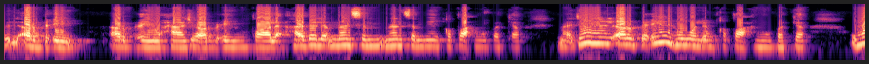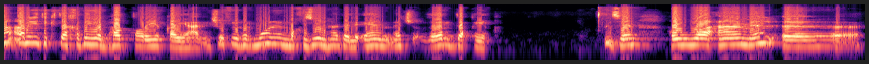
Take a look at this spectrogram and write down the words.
الأربعين أربعين وحاجة أربعين وطالع هذا ما نسميه ما نسميه انقطاع مبكر. ما دون الأربعين هو الانقطاع المبكر وما أريدك تاخذيها بهالطريقة يعني. شوفي هرمون المخزون هذا اتش غير دقيق. زين؟ هو عامل آه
